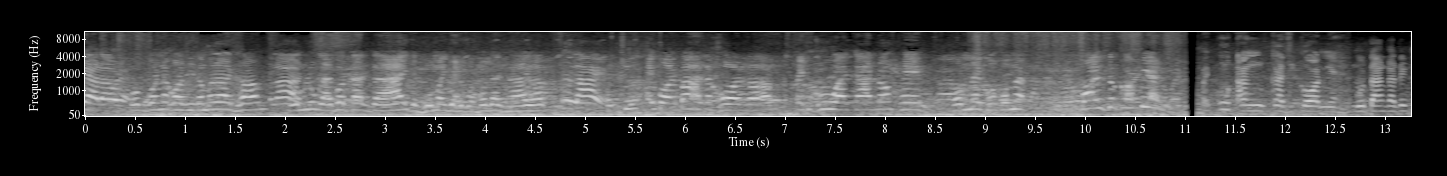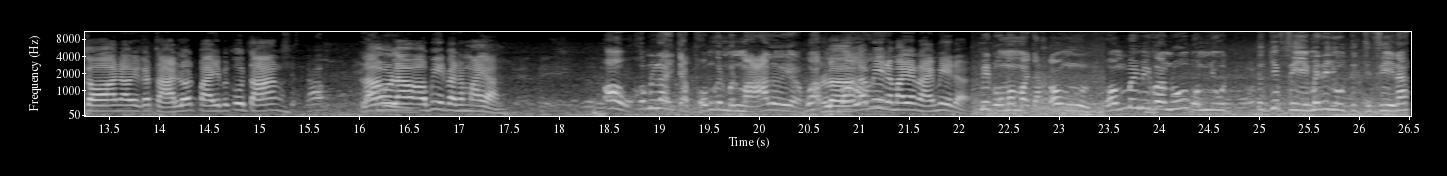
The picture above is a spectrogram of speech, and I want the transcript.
เนี่ยเราเนี่ยผมคนนครศรีธรรมราชครับผมลูกหลานพ่อท่านชายแต่ผมมาใหญ่กว่าพ่อท่านชายครับชื่ออะไรผมชื่อไอ้บอยบ้านนครครับ เป็นครูอาจารย์น้องเพลง ผมในของผมนะบอยสกอร์เปียนไป กู้ตังค์กสิกรไงกูตังกติกรเอาเอกสารรถไปไปกู้ตังค์ครับแล้วเราเอามีดไปทำไมอะเอ้าก็มันไล่จับผมกันเหมือนหมาเลยอะว่าผมเลยบ้าแล้วมีดเอามาจากไหนมีดอะมีดผมมามาจากเอานู่นผมไม่มีความรู้ผมอยู่ตึกยี่สี่ไม่ได้อยู่ตึกสิบสี่นะ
